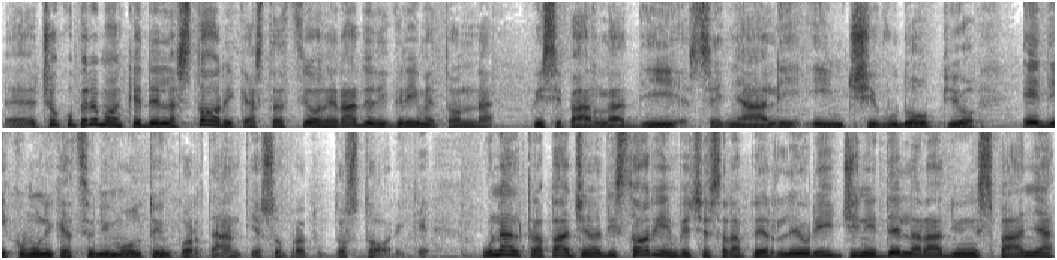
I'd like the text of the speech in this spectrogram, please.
eh, ci occuperemo anche della storica stazione radio di Grimeton. Qui si parla di segnali in CV e di comunicazioni molto importanti e soprattutto storiche. Un'altra pagina di storia invece sarà per le origini della radio in Spagna,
